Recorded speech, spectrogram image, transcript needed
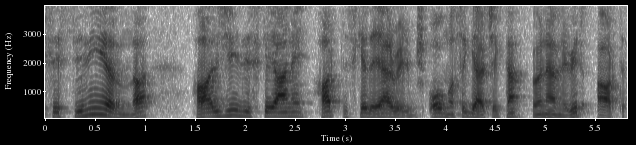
SSD'nin yanında harici diske yani hard diske de yer verilmiş olması gerçekten önemli bir artı.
